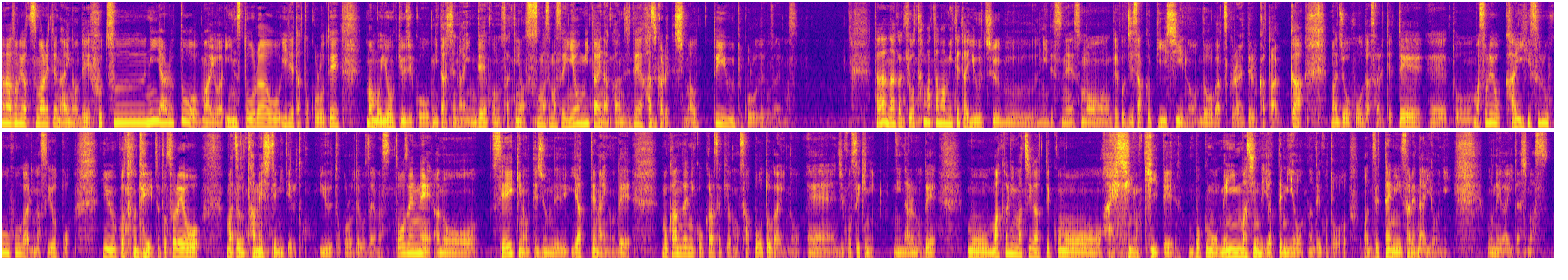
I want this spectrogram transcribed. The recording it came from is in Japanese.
ただそれが積まれてないので普通にやるとまあ要はインストーラーを入れたところでまあもう要求事項を満たしてないんでこの先には進ませませんよみたいな感じで弾かれてしまうっていうところでございます。ただなんか今日たまたま見てた YouTube にですねその結構自作 PC の動画作られてる方が、まあ、情報を出されてて、えーとまあ、それを回避する方法がありますよということでちょっとそれを、まあ、ちょっと試してみてるというところでございます。当然ねあの正規の手順でやってないのでもう完全にここから先はもうサポート外の、えー、自己責任になるのでもうまかり間違ってこの配信を聞いて僕もメインマシンでやってみようなんてことは絶対にされないようにお願いいたします。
